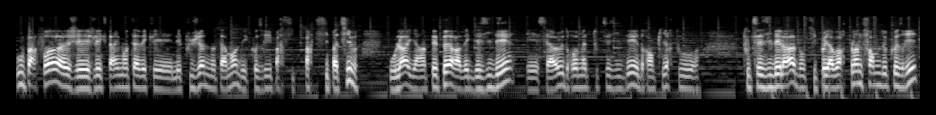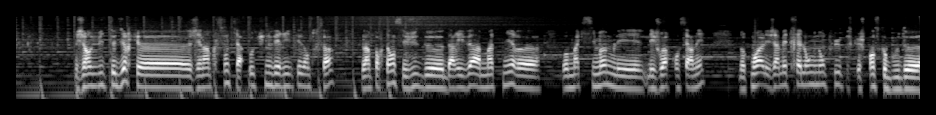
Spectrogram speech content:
Ou parfois, je l'ai expérimenté avec les, les, plus jeunes, notamment des causeries participatives, où là, il y a un paper avec des idées et c'est à eux de remettre toutes ces idées et de remplir tout, toutes ces idées-là. Donc il peut y avoir plein de formes de causerie. J'ai envie de te dire que j'ai l'impression qu'il n'y a aucune vérité dans tout ça. L'important, c'est juste d'arriver à maintenir euh, au maximum les, joueurs concernés. Donc moi, elle n'est jamais très longue non plus, parce que je pense qu'au bout de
